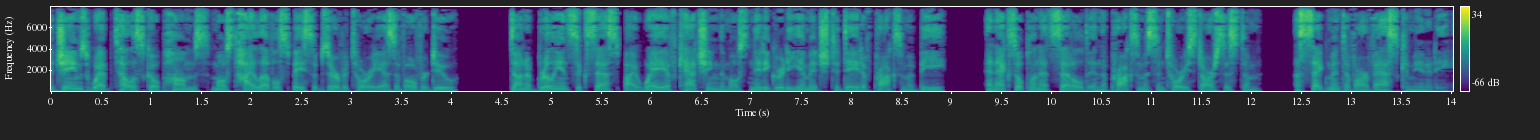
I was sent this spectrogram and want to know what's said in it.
The James Webb Telescope hums most high-level space observatory as of overdue, done a brilliant success by way of catching the most nitty-gritty image to date of Proxima b, an exoplanet settled in the Proxima Centauri star system, a segment of our vast community.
